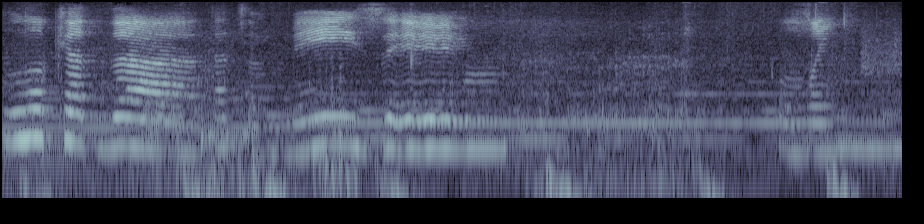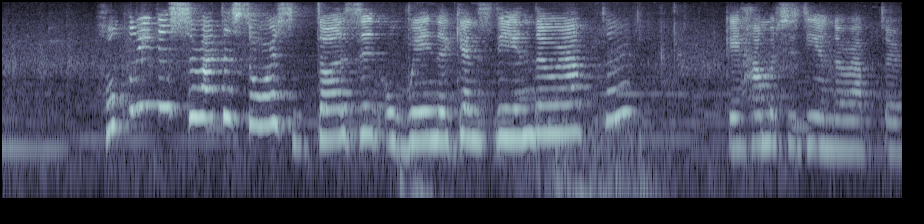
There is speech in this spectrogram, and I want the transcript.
Look at that. That's amazing. Hopefully this Ceratosaurus doesn't win against the Indoraptor. Okay, how much is the Indoraptor?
